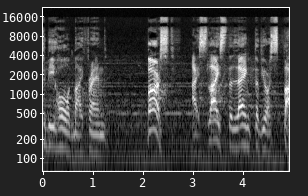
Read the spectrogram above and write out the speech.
to behold, my friend. First, I slice the length of your spine.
